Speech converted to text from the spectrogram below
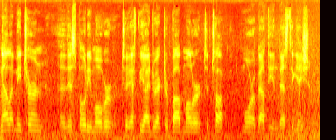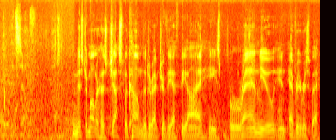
Now let me turn uh, this podium over to FBI Director Bob Mueller to talk more about the investigation itself. Mr. Mueller has just become the director of the FBI. He's brand new in every respect.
